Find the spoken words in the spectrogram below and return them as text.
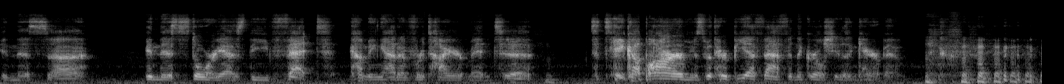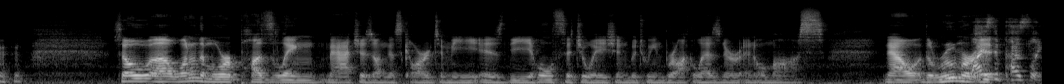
in this uh, in this story as the vet coming out of retirement to to take up arms with her BFF and the girl she doesn't care about. So uh, one of the more puzzling matches on this card to me is the whole situation between Brock Lesnar and Omos. Now the rumor Why is it puzzling?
